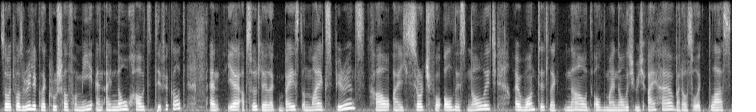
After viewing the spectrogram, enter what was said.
So it was really like crucial for me, and I know how it's difficult. And yeah, absolutely, like based on my experience, how I search for all this knowledge, I wanted like now all my knowledge which I have, but also like plus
